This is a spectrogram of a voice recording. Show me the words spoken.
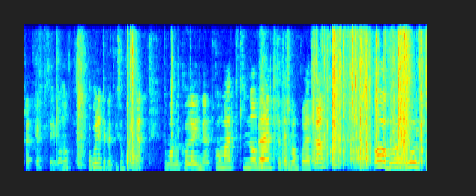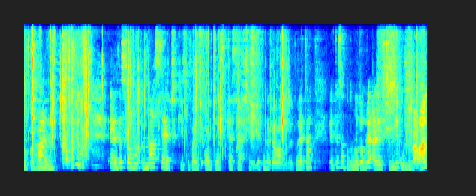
kredkę z Avonu. Ogólnie te kredki są fajne. Tu mamy kolejne pomadki nowe, to też Wam polecam. O Bożulku, kochany. E, To są maseczki, słuchajcie, oj, te, te strasznie lubię, te Wam polecam. E, Te są podobno dobre, ale jeszcze nie używałam.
